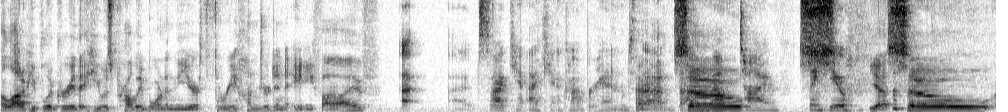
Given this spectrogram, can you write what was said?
a lot of people agree that he was probably born in the year 385. So I can't I can't comprehend that, Alright, that so- amount of time. Thank you. yeah, so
